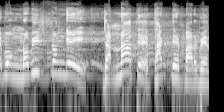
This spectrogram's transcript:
এবং নবীর সঙ্গে জান্নাতে থাকতে পারবেন।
